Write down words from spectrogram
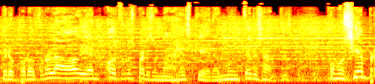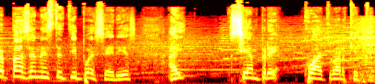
Pero por otro lado habían otros personajes que eran muy interesantes. Como siempre pasa en este tipo de series, hay siempre cuatro arquetipos.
